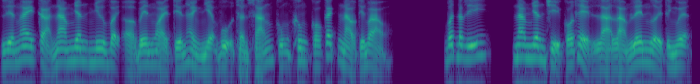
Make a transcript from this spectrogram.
liền ngay cả nam nhân như vậy ở bên ngoài tiến hành nhiệm vụ thần sáng cũng không có cách nào tiến vào. Bất đắc dĩ, nam nhân chỉ có thể là làm lên người tình nguyện,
